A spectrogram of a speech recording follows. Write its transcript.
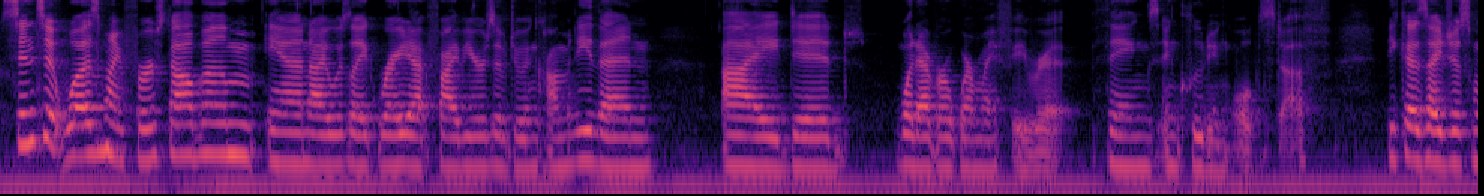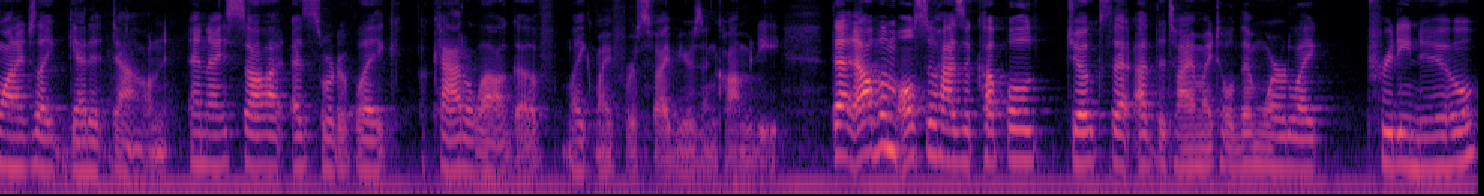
since it was my first album and I was like right at five years of doing comedy, then I did whatever were my favorite things, including old stuff, because I just wanted to like get it down. And I saw it as sort of like a catalog of like my first five years in comedy. That album also has a couple jokes that at the time I told them were like pretty new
